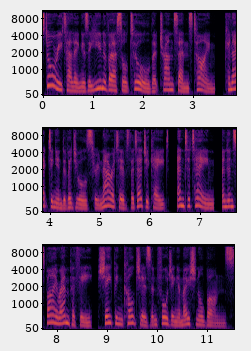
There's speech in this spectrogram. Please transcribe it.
Storytelling is a universal tool that transcends time, connecting individuals through narratives that educate, entertain, and inspire empathy, shaping cultures and forging emotional bonds.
